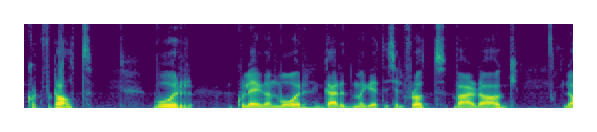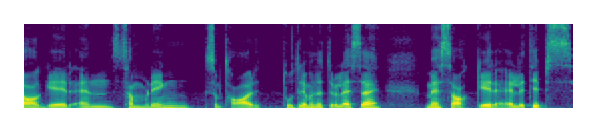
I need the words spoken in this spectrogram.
Kort fortalt, hvor kollegaen vår, Gerd Margrethe Kjellflot, hver dag lager en samling som tar to-tre minutter å lese, med saker eller tips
